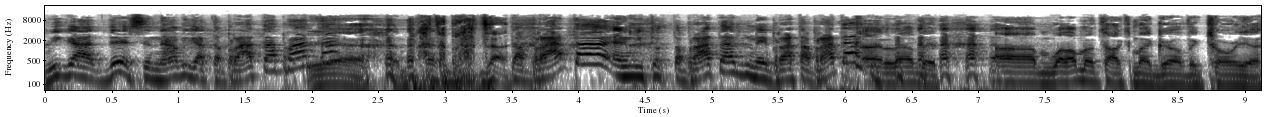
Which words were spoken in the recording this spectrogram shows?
We got this, and now we got the brata brata. Yeah. Brata, brata. The brata, and we took the brata and made brata brata. I love it. Um, well, I'm going to talk to my girl Victoria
